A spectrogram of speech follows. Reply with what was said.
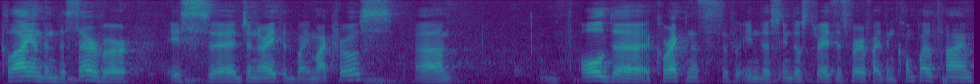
client and the server is uh, generated by macros. Um, all the correctness in, this, in those traits is verified in compile time.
